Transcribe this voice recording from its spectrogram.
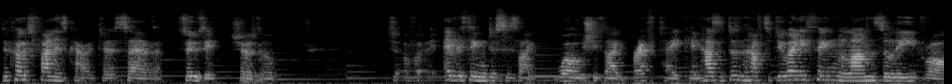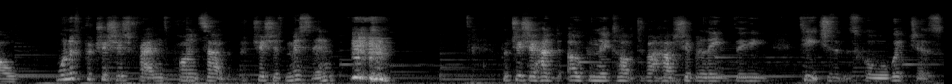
Dakota Fanning's character, Sarah, Susie, shows Susie. up. Everything just is like, whoa, she's like breathtaking. Has doesn't have to do anything, lands the lead role. One of Patricia's friends points out that Patricia's missing. Patricia had openly talked about how she believed the teachers at the school were witches.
